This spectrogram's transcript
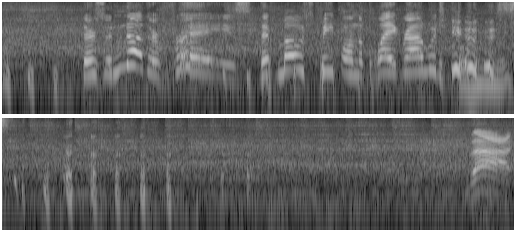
There's another phrase that most people on the playground would use. that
